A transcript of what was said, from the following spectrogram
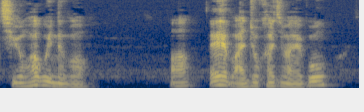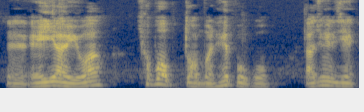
지금 하고 있는 거에 만족하지 말고 AI와 협업도 한번 해보고 나중에는 이제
